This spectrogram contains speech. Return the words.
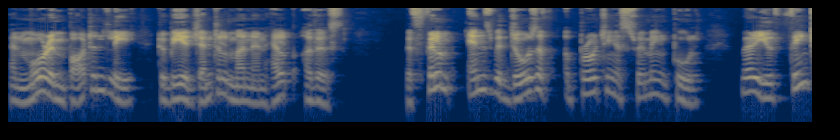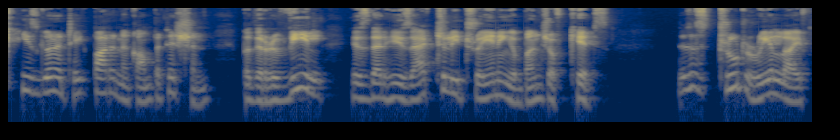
and more importantly, to be a gentleman and help others. The film ends with Joseph approaching a swimming pool where you think he's going to take part in a competition, but the reveal is that he is actually training a bunch of kids. This is true to real life,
